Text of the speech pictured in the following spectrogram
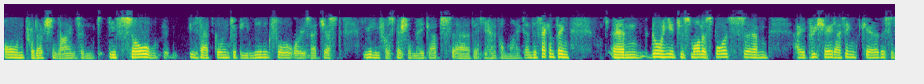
own production lines? And if so, is that going to be meaningful, or is that just really for special makeups uh, that you have on mind? And the second thing, um, going into smaller sports, um, I appreciate, I think uh, this is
